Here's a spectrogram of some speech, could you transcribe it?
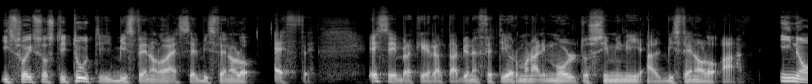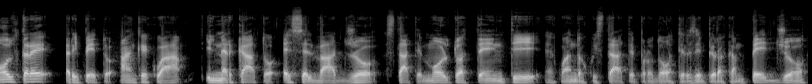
i suoi sostituti, il bisfenolo S e il bisfenolo F. E sembra che in realtà abbiano effetti ormonali molto simili al bisfenolo A. Inoltre, ripeto, anche qua il mercato è selvaggio, state molto attenti eh, quando acquistate prodotti, ad esempio da campeggio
